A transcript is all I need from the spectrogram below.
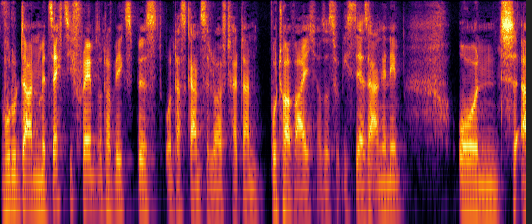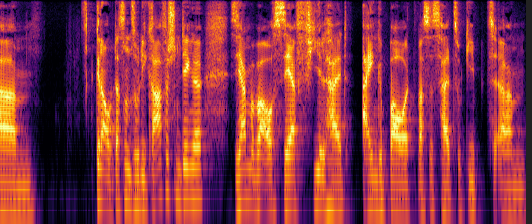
wo du dann mit 60 Frames unterwegs bist und das Ganze läuft halt dann butterweich. Also ist wirklich sehr, sehr angenehm. Und ähm, Genau, das sind so die grafischen Dinge. Sie haben aber auch sehr viel halt eingebaut, was es halt so gibt. Ähm,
